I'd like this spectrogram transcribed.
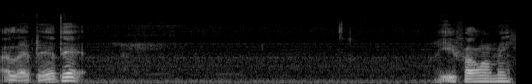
I left it at that. Are you following me?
